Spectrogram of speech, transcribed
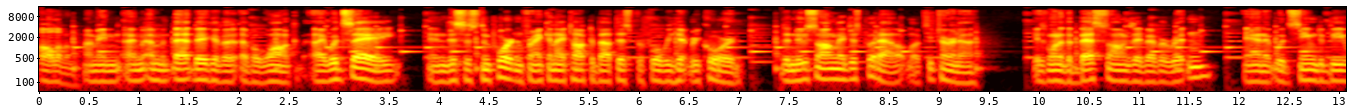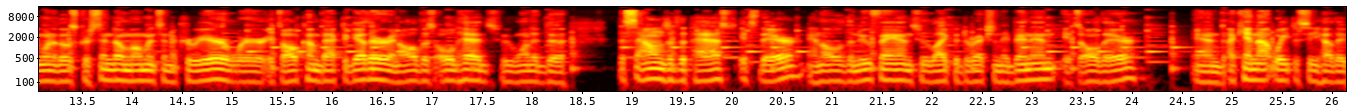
all of them. I mean, I'm, I'm that big of a, of a wonk. I would say, and this is important, Frank and I talked about this before we hit record. The new song they just put out, Lux Æterna, is one of the best songs they've ever written. And it would seem to be one of those crescendo moments in a career where it's all come back together and all of us old heads who wanted the, the sounds of the past, it's there. And all of the new fans who like the direction they've been in, it's all there. And I cannot wait to see how they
